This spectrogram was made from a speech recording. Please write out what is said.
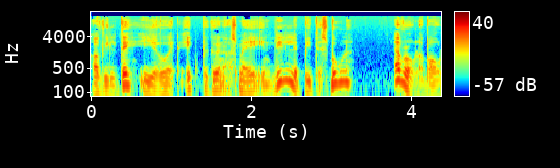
Og ville det i øvrigt ikke begynde at smage en lille bitte smule af rollerball?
